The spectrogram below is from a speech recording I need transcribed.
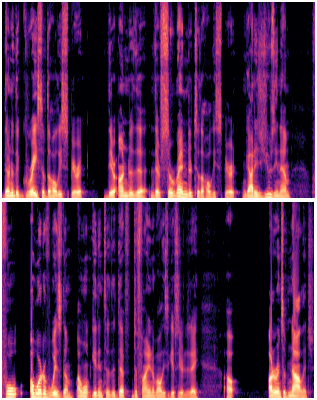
They're under the grace of the Holy Spirit. They're under the they're surrendered to the Holy Spirit. God is using them for a word of wisdom. I won't get into the def- defining of all these gifts here today. Uh, utterance of knowledge,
